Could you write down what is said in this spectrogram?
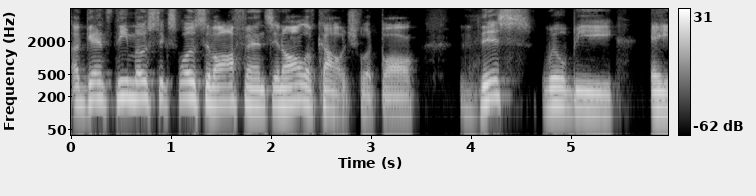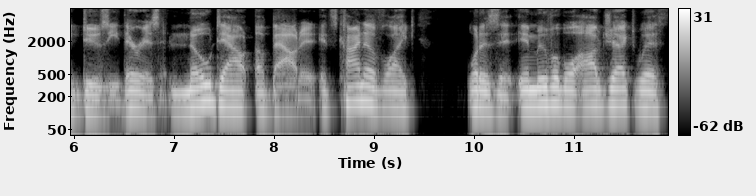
against the most explosive offense in all of college football. This will be a doozy. There is no doubt about it. It's kind of like what is it? Immovable object with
